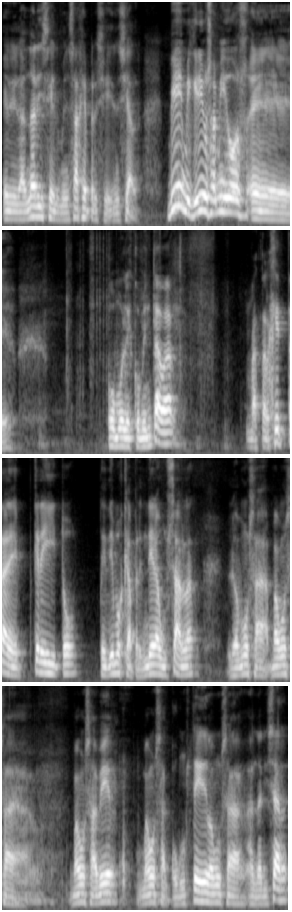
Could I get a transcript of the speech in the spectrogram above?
en el análisis del mensaje presidencial. Bien, mis queridos amigos, eh, como les comentaba, la tarjeta de crédito tenemos que aprender a usarla. Lo vamos a, vamos a, vamos a ver, vamos a con ustedes, vamos a analizar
